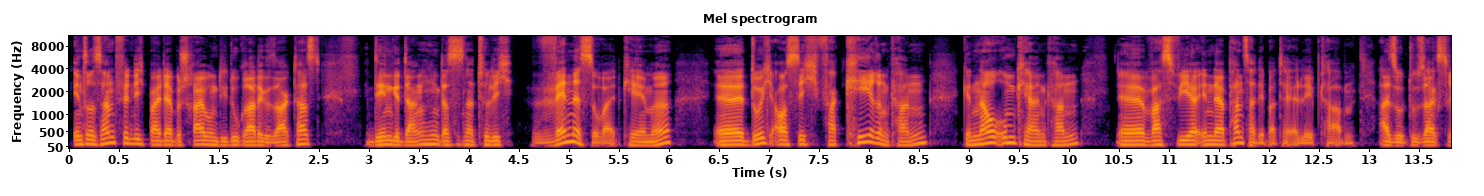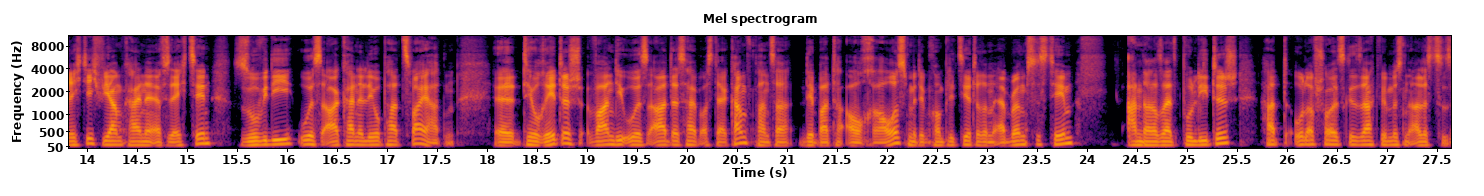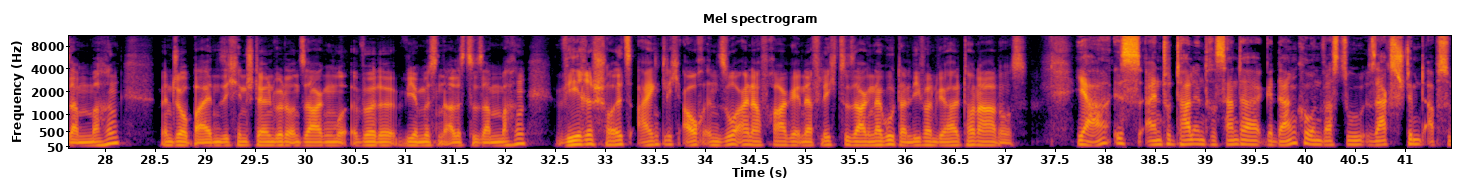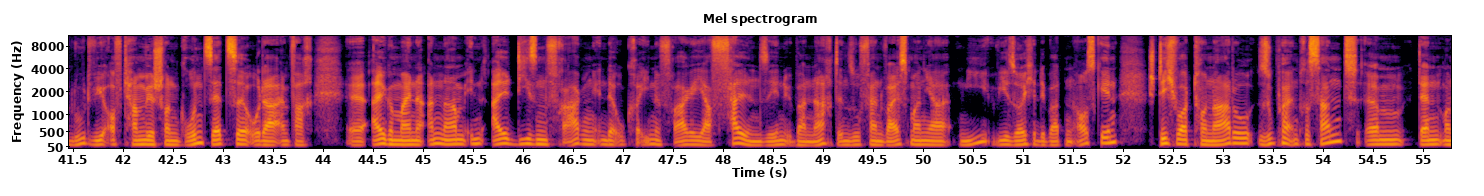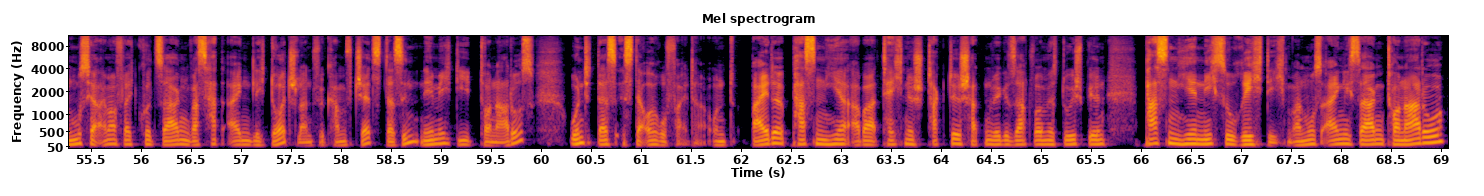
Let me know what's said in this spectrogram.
Interessant finde ich bei der Beschreibung, die du gerade gesagt hast, den Gedanken, dass es natürlich, wenn es soweit käme, äh, durchaus sich verkehren kann, genau umkehren kann, äh, was wir in der Panzerdebatte erlebt haben. Also du sagst richtig, wir haben keine F-16, so wie die USA keine Leopard 2 hatten. Äh, theoretisch waren die USA deshalb aus der Kampfpanzerdebatte auch raus mit dem komplizierteren Abrams-System. Andererseits politisch hat Olaf Scholz gesagt, wir müssen alles zusammen machen. Wenn Joe Biden sich hinstellen würde und sagen würde, wir müssen alles zusammen machen, wäre Scholz eigentlich auch in so einer Frage in der Pflicht zu sagen, na gut, dann liefern wir halt Tornados. Ja, ist ein total interessanter Gedanke und was du sagst, stimmt absolut. Wie oft haben wir schon Grundsätze oder einfach äh, allgemeine Annahmen in all diesen Fragen in der Ukraine-Frage ja fallen sehen über Nacht. Insofern weiß man ja nie, wie solche Debatten ausgehen. Stichwort Tornado, super interessant, ähm, denn man muss ja einmal vielleicht kurz sagen, was hat eigentlich Deutschland für Kampfjets? Das sind nämlich die Tornados und das ist der Eurofighter. Und beide passen hier aber technisch, taktisch, hatten wir gesagt, wollen wir es durchspielen, passen hier nicht so richtig wichtig. Man muss eigentlich sagen, Tornado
